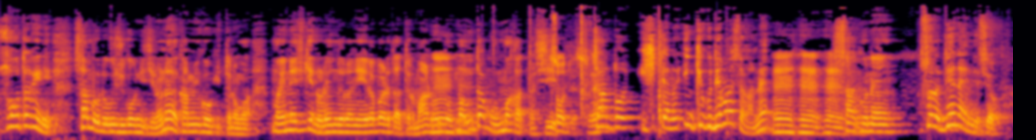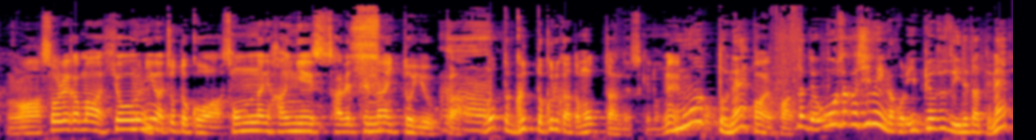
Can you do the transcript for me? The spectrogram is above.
そういう時に365日のね、紙飛行機ってのは、まあ NHK の連ドラに選ばれたってのもあるけど、うんうんまあ歌も上手かったし、そうですね。ちゃんとひあの一曲出ましたからね、うんうんうん。昨年。それは出ないんですよ。ああ、それがまあ、票にはちょっとこう、そんなに反映されてないというか、もっとグッとくるかと思ったんですけどね。もっとね、はいはい。だって大阪市民がこれ1票ずつ入れたってね、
